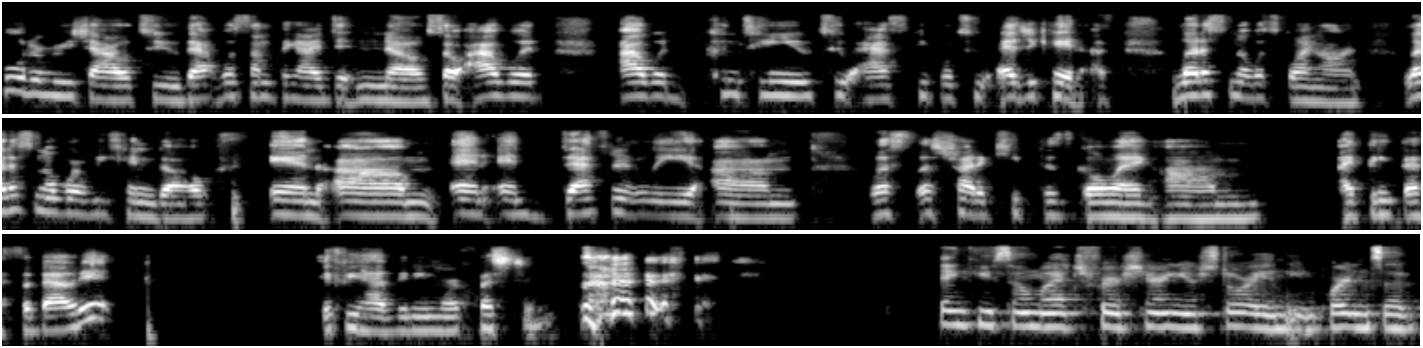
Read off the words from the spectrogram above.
who to reach out to. That was something I didn't know. So I would, I would continue to ask people to educate us. Let us know what's going on. Let us know where we can go. And, um, and, and definitely, um, let's, let's try to keep this going. Um, I think that's about it. If you have any more questions. Thank you so much for sharing your story and the importance of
